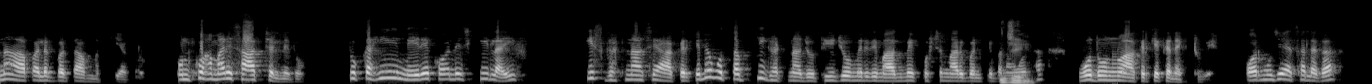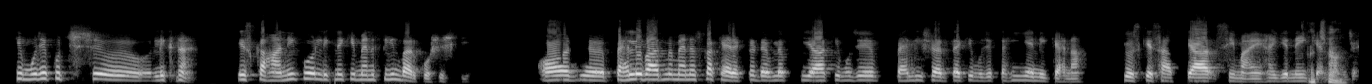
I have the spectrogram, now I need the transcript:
ना आप अलग बर्ताव मत किया करो। उनको हमारे साथ चलने दो। तो कहीं मेरे कॉलेज की लाइफ इस घटना से आकर के ना वो तब की घटना जो थी जो मेरे दिमाग में क्वेश्चन मार्क बन के बना हुआ था वो दोनों आकर के कनेक्ट हुए। और मुझे ऐसा लगा कि मुझे कुछ लिखना है। इस कहानी को लिखने की मैंने तीन बार कोशिश की। और पहले बार में मैंने उसका कैरेक्टर डेवलप किया कि मुझे पहली शर्त है कि मुझे कहीं ये नहीं कहना कि उसके साथ क्या सीमाएँ हैं ये नहीं अच्छा। कहना मुझे।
